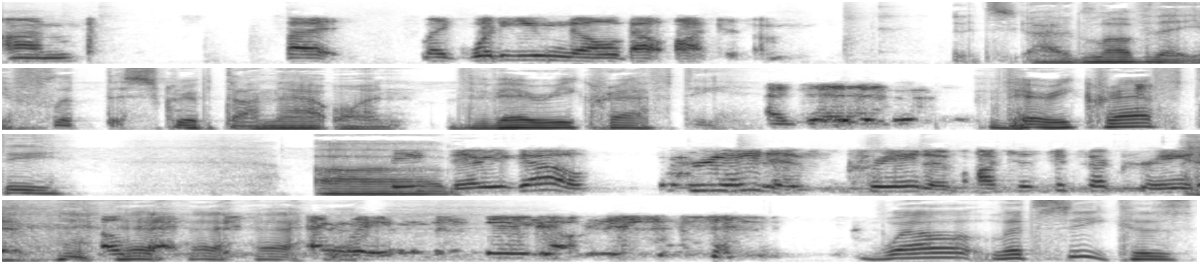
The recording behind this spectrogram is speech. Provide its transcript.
um, but like what do you know about autism? It's, I love that you flipped the script on that one. Very crafty. I did. Very crafty. See, Uh, there you go. Creative, creative. Autistics are creative. Okay. anyway, there you go. well, let's see. Because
